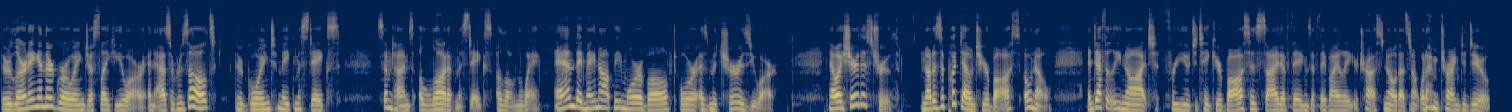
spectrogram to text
They're learning and they're growing just like you are. And as a result, they're going to make mistakes, sometimes a lot of mistakes along the way. And they may not be more evolved or as mature as you are. Now, I share this truth not as a put down to your boss. Oh, no. And definitely not for you to take your boss's side of things if they violate your trust. No, that's not what I'm trying to do.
